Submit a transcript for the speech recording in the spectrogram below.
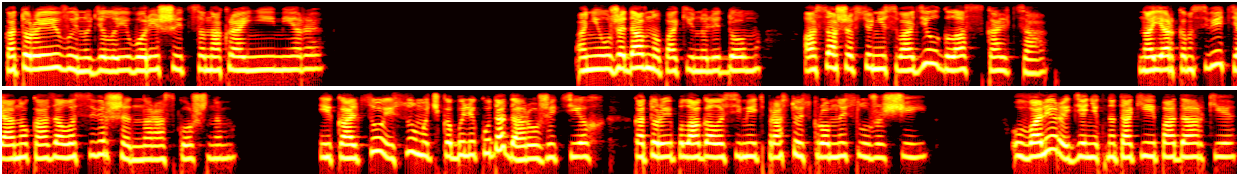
которая и вынудила его решиться на крайние меры. Они уже давно покинули дом, а Саша все не сводил глаз с кольца. На ярком свете оно казалось совершенно роскошным. И кольцо, и сумочка были куда дороже тех, которые полагалось иметь простой скромной служащей. У Валеры денег на такие подарки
